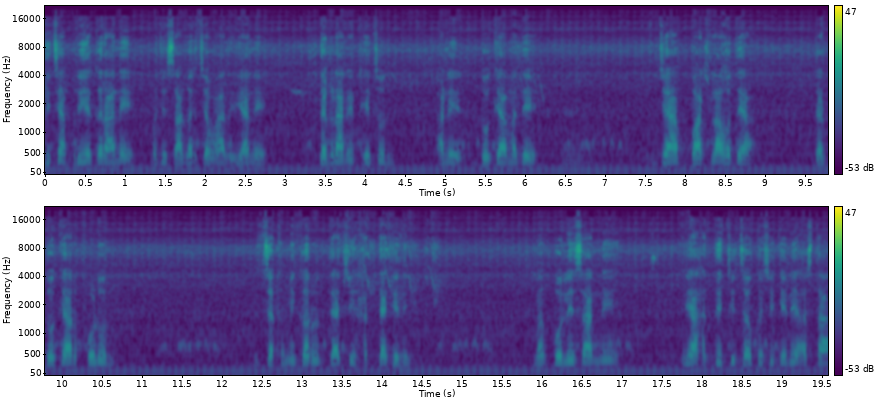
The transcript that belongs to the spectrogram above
तिच्या प्रियकराने म्हणजे सागर चव्हाण याने दगडाने ठेचून आणि डोक्यामध्ये ज्या बाटला होत्या त्या डोक्यावर फोडून जखमी करून त्याची हत्या केली. मग पोलिसांनी या हत्येची चौकशी केली असता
